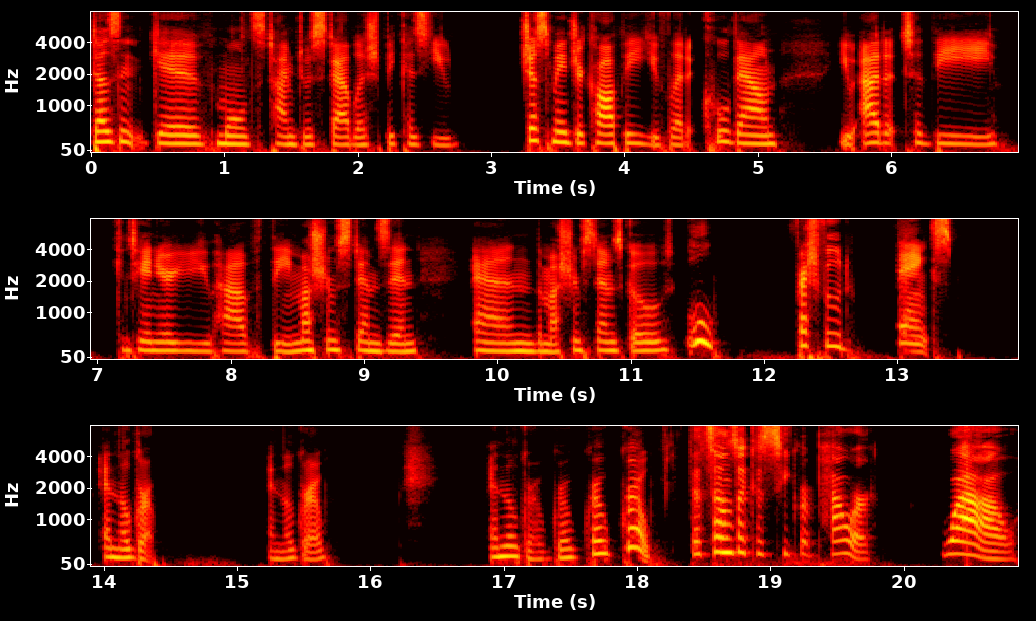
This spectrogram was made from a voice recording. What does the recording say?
doesn't give molds time to establish because you just made your coffee, you've let it cool down, you add it to the container you have the mushroom stems in, and the mushroom stems go, ooh, fresh food, thanks, and they'll grow, and they'll grow, and they'll grow, grow, grow, grow. That sounds like a secret power. Wow.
